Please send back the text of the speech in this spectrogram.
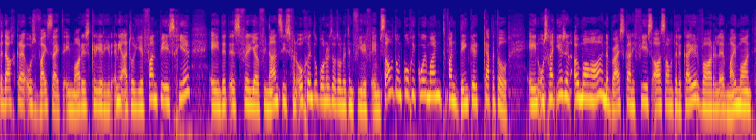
Vandag kry ons wysheid en Marius Kreer hier in die ateljee van PSG en dit is vir jou finansies vanoggend op 100 tot 104 FM saam met hom Koggie Koiman van Denker Capital. En ons gaan eers in Omaha in Nebraska in die FSA saam met hulle kuier waar hulle in Mei maand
